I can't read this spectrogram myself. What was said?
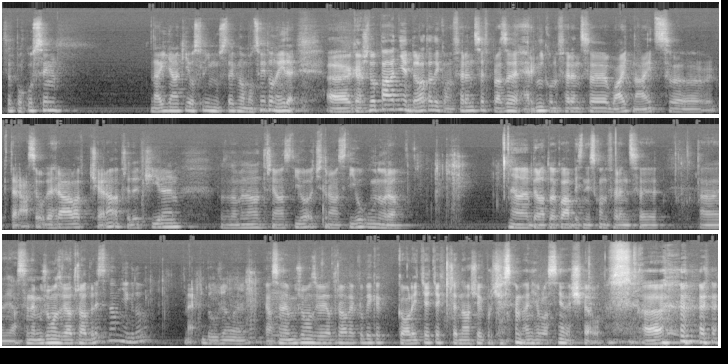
Se pokusím najít nějaký oslý můstek, no moc mi to nejde. Každopádně byla tady konference v Praze, herní konference White Nights, eh, která se odehrála včera a předevčírem. to znamená 13. a 14. února. Eh, Byla to taková business konference. Eh, Já se nemůžu moc vyjadřovat. Byli jste tam někdo? Ne. Bohužel ne. Já se nemůžu moc vyjadřovat jakoby ke kvalitě těch přednášek, protože jsem na ně vlastně nešel. Eh,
